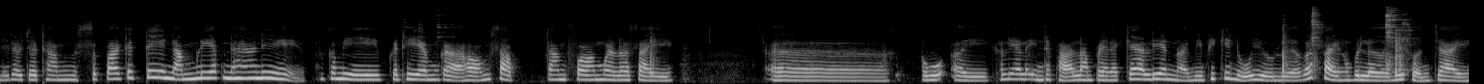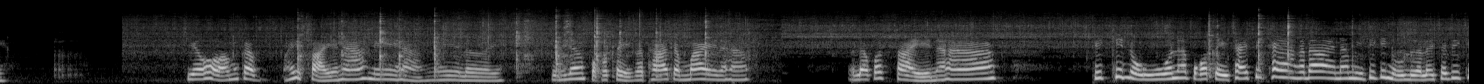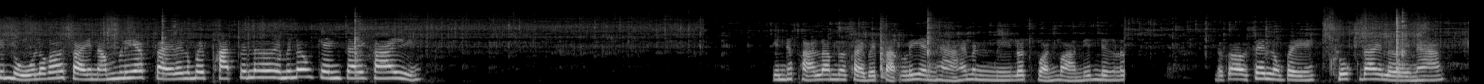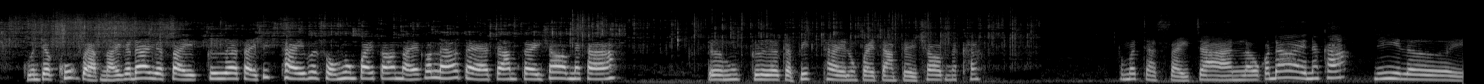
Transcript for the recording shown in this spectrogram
นี่เราจะทำสปาเกตตี้น้ำเลียบนะฮะนี่ก็มีกระเทียมกับหอมสับตามฟอร์มเมื่อเราใส่ เอ่อเอาไอ้เขาเรียกอะไรอินทผลัมไปนะแก้เลี่ยนหน่อยมีพริกขี้หนูอยู่เหลือก็ใส่ลงไปเลยไม่สนใจ เจียวหอมกับให้ใสนะนี่ค่ะนี่เลย เป็นเรื่องปกติกระทะจะไหม้นะคะแล้วก็ใส่นะคะ พริกขี้หนูนะปกติใช้พริกแห้งก็ได้นะมีพริกขี้หนูเหลือเลยใช้พริกขี้หนูแล้วก็ใส่น้ำเลียบใส่อะไรลงไปผัดไปเลย ไม่ต้องเกรงใจใครอินทผลัมเราใส่ไปตัดเลี่ยนค่ะให้มันมีรสหวานหวานนิดนึงแล้ว แล้วก็เอาเส้นลงไปคลุกได้เลยนะคะคุณจะคลุกแบบไหนก็ได้จะใส่เกลือใส่พริกไทยผสมลงไปตอนไหนก็แล้วแต่ตามใจชอบนะคะ เติมเกลือกับพริกไทยลงไปตามใจชอบนะคะ ก็มาจัดใส่จานเราก็ได้นะคะ นี่เลย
